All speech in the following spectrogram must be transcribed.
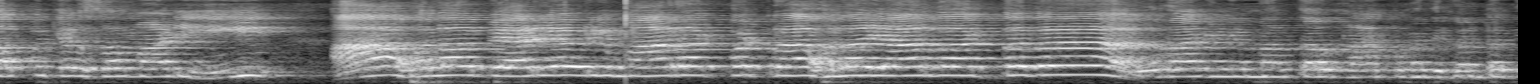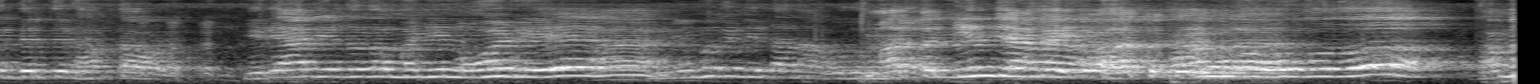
ತಪ್ಪು ಕೆಲಸ ಮಾಡಿ ಆ ಹೊಲ ಬೇರೆಯವ್ರಿಗೆ ಮಾರಾಕ್ ಕೊಟ್ರ ಆ ಹೊಲ ಯಾರ್ದಾಗ್ತದ ಊರಾಗ ನಿಮ್ಮಂತವ್ರು ನಾಲ್ಕು ಮಂದಿ ಗಂಟ ಬಿದ್ದಿರ್ತೀರಿ ಅಂತಾವ್ರು ಹಿರಿಯಾದ ಇಲ್ಲದ ಮನಿ ನೋಡ್ರಿ ನಿಮಗೆ ನಿಧಾನ ಆಗುದು. ಮತ್ತೆ ನಿಂದ ಹೆಂಗಾಯ್ತು ಹತ್ತು ಹೋಗುದು ತಮ್ಮ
